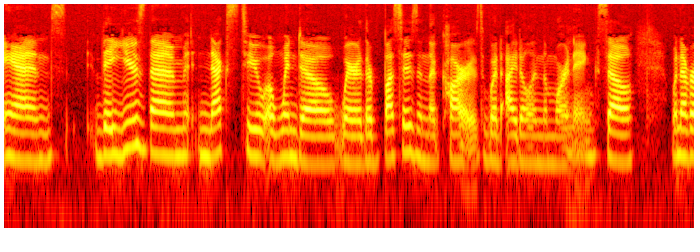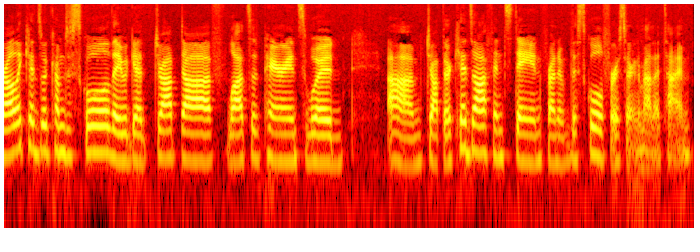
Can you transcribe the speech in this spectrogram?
and they used them next to a window where their buses and the cars would idle in the morning. So whenever all the kids would come to school, they would get dropped off. Lots of parents would um, drop their kids off and stay in front of the school for a certain amount of time.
